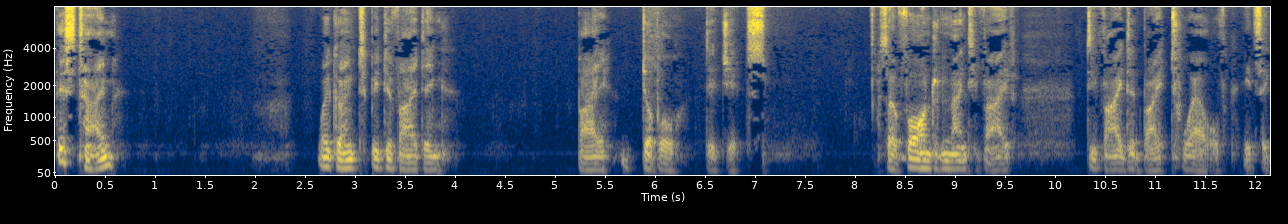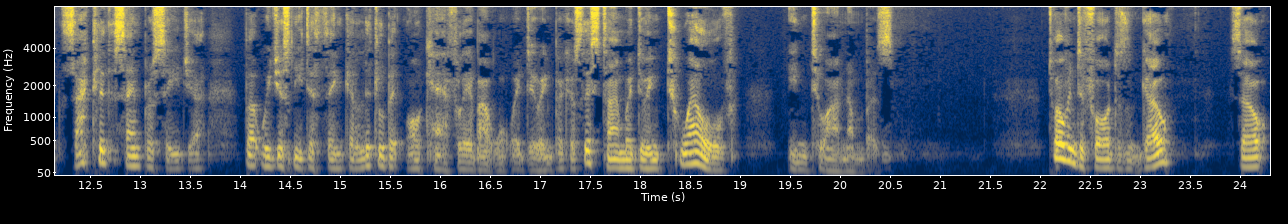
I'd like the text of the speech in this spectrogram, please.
This time, we're going to be dividing by double digits. So 495 divided by 12. It's exactly the same procedure, but we just need to think a little bit more carefully about what we're doing because this time we're doing 12 into our numbers. 12 into 4 doesn't go, so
